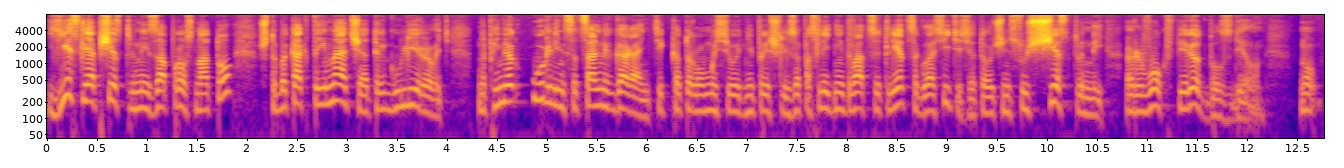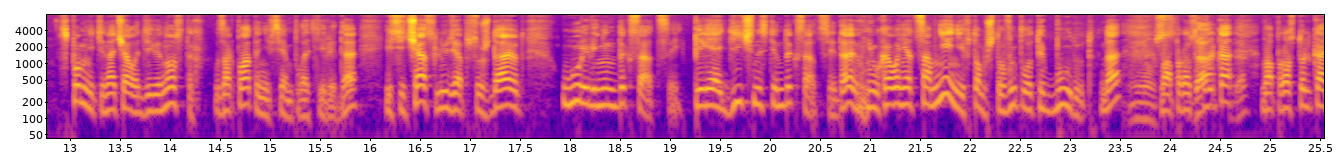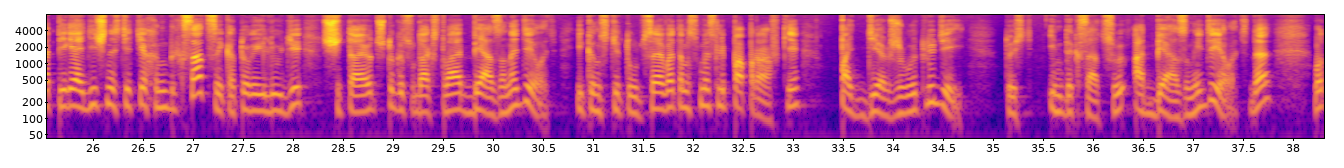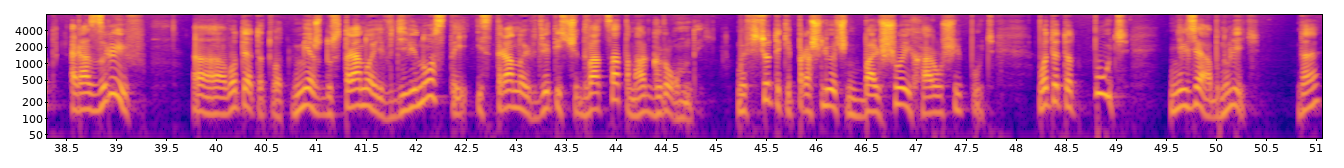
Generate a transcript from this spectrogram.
Есть ли общественный запрос на то, чтобы как-то иначе отрегулировать, например, уровень социальных гарантий, к которому мы сегодня пришли? За последние 20 лет, согласитесь, это очень существенный рывок вперед был сделан. Ну, вспомните начало 90-х, зарплаты не всем платили, да, и сейчас люди обсуждают уровень индексации, периодичность индексации, да, ни у кого нет сомнений в том, что выплаты будут, да, ну, вопрос, да, только, да. вопрос только о периодичности тех индексаций, которые люди считают, что государство обязано делать, и Конституция в этом смысле поправки поддерживают людей, то есть индексацию обязаны делать, да, вот разрыв вот этот вот между страной в 90-е и страной в 2020-м огромный. Мы все-таки прошли очень большой и хороший путь. Вот этот путь нельзя обнулить. Да?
